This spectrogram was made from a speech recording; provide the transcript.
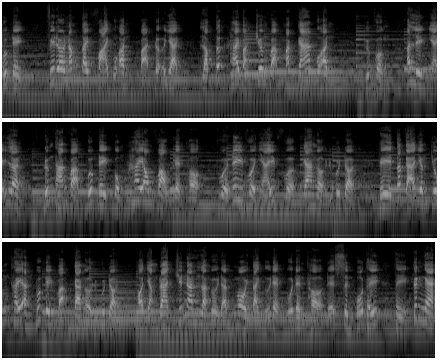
bước đi. Peter nắm tay phải của anh và đỡ dậy. Lập tức hai bàn chân và mắt cá của anh đứng vững. Anh liền nhảy lên, đứng thẳng và bước đi cùng hai ông vào đền thờ. Vừa đi vừa nhảy vừa ca ngợi Đức Chúa Trời. Khi tất cả dân chúng thấy anh bước đi và ca ngợi Đức Chúa Trời, họ nhận ra chính anh là người đã ngồi tại cửa đẹp của đền thờ để xin bố thí, thì kinh ngạc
